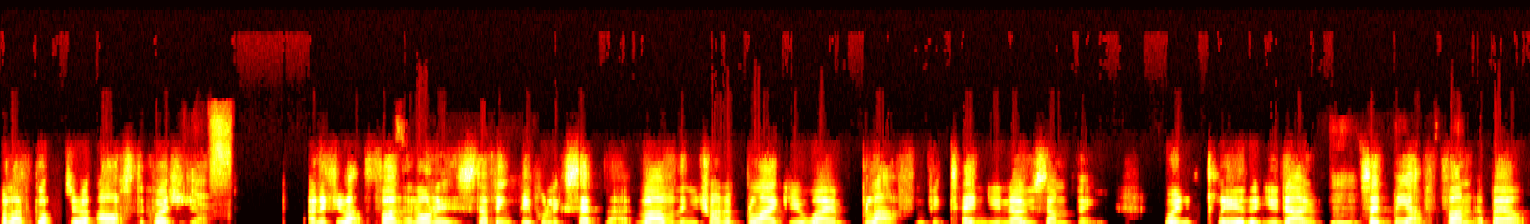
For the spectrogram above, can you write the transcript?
but I've got to ask the question." Yes. And if you're upfront and honest, I think people accept that rather than you trying to blag your way and bluff and pretend you know something when it's clear that you don't. Mm-hmm. So be upfront about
